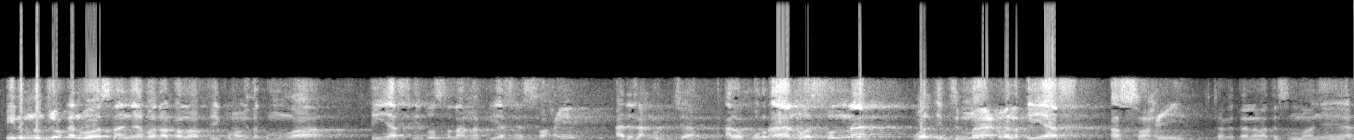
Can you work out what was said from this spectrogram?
Ini menunjukkan bahwasanya barakallahu fikum wa jazakumullah qiyas itu selama qiyasnya sahih adalah hujjah. Al-Qur'an was sunnah wal ijma' wal qiyas as-sahih. Sudah kita lewati semuanya ya.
